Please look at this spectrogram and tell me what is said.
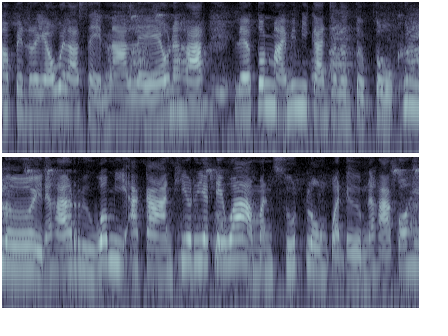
มาเป็นระยะเวลาแสนนานแล้วนะคะ แล้วต้นไม้ไม่มีการเจริญเติบโตขึ้นเลยนะคะ หรือว่ามีอาการที่เรียกได้ว่ามันซุดลงกว่าเดิมนะคะ ก็ให้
